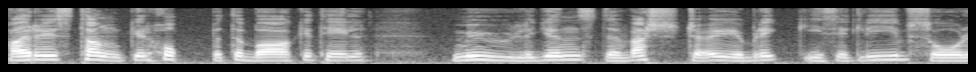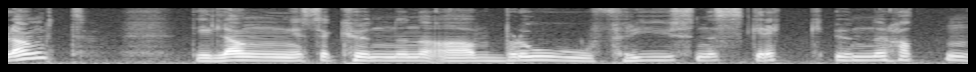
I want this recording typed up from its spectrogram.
Harrys tanker hoppet tilbake til muligens det verste øyeblikk i sitt liv så langt. De lange sekundene av blodfrysende skrekk under hatten,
